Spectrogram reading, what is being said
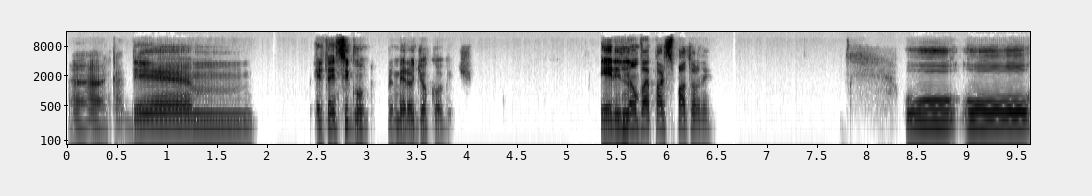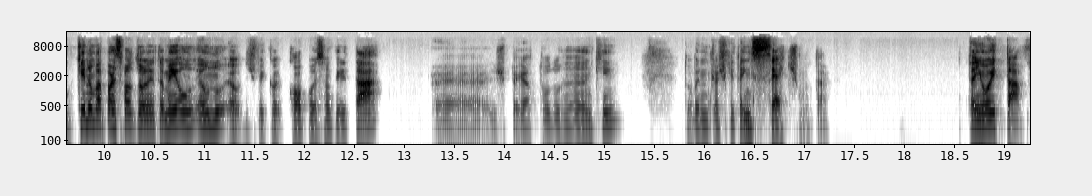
Ah, cadê? Ele está em segundo. Primeiro é o Djokovic. Ele não vai participar do torneio. O, o, quem não vai participar do torneio também, eu, eu, eu, deixa eu ver qual a posição que ele está. É, deixa eu pegar todo o ranking. Tô vendo que acho que ele está em sétimo, tá? Está em oitavo.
